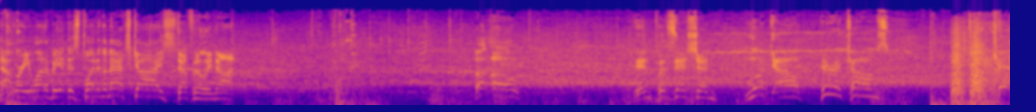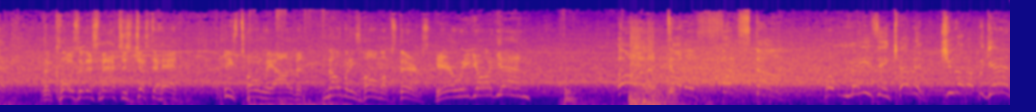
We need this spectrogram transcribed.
Not where you want to be at this point in the match, guys. Definitely not. Uh-oh. In position. Look out. Here it comes. Kick. The close of this match is just ahead. He's totally out of it. Nobody's home upstairs. Here we go again. Oh, the double foot stomp. Amazing, Kevin. Cue that up again.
